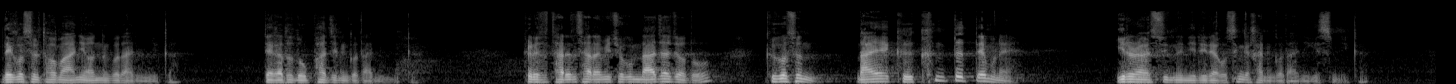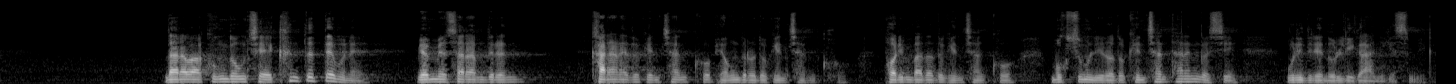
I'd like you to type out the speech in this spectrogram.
내 것을 더 많이 얻는 것 아닙니까? 내가 더 높아지는 것 아닙니까? 그래서 다른 사람이 조금 낮아져도 그것은 나의 그 큰 뜻 때문에 일어날 수 있는 일이라고 생각하는 것 아니겠습니까? 나라와 공동체의 큰 뜻 때문에 몇몇 사람들은 가난해도 괜찮고 병들어도 괜찮고 버림받아도 괜찮고 목숨을 잃어도 괜찮다는 것이 우리들의 논리가 아니겠습니까?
